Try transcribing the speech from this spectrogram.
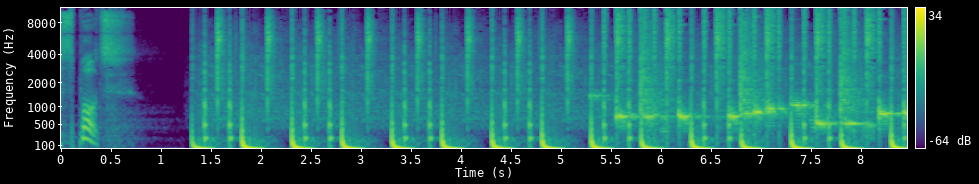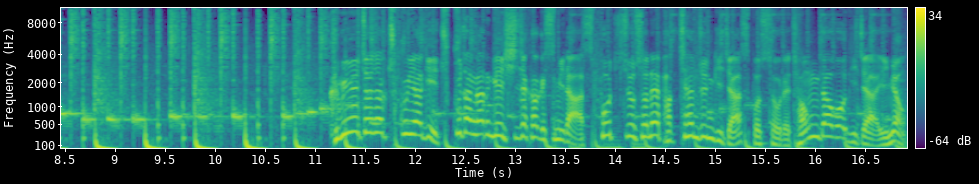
스포츠 금요일 저녁 축구 이야기 축구장 가는 길 시작하겠습니다. 스포츠조선의 박찬준 기자, 스포츠서울의 정다워 기자, 일명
